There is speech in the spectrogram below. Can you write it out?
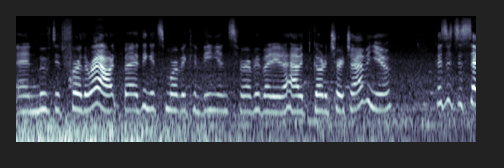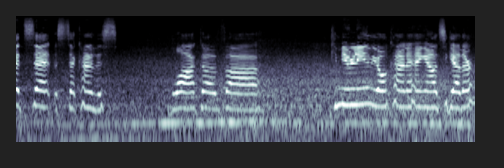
and moved it further out. But I think it's more of a convenience for everybody to have it go to Church Avenue because it's a set set, a set kind of this block of uh, community. We all kind of hang out together.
